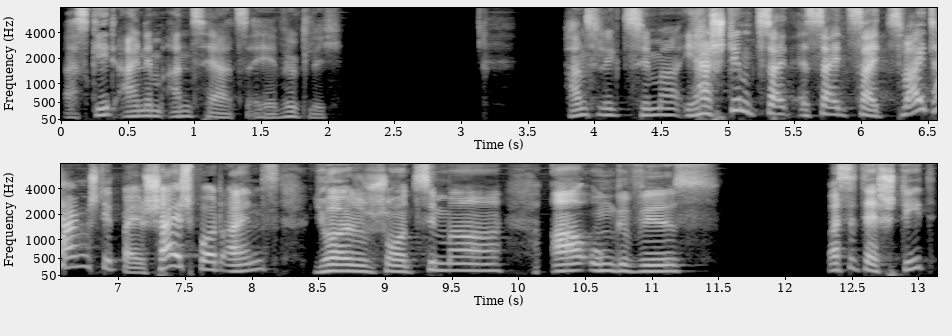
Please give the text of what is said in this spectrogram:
Das geht einem ans Herz, ey, wirklich. Hanslik Zimmer. Ja, stimmt. Seit, seit, seit zwei Tagen steht bei Scheißsport 1, ja, schon Zimmer, A, ungewiss. Weißt du, der steht,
